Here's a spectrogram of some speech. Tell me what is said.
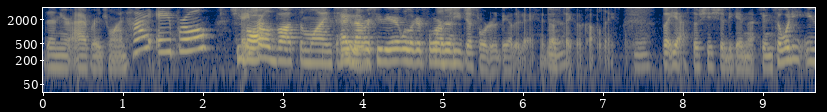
than your average wine. Hi, April. She April bought- bought some wine too. Has not received it yet. We're looking forward Well, to. she just ordered the other day. It does Yeah. take a couple days, but yeah, so she should be getting that soon. So, what do you you,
